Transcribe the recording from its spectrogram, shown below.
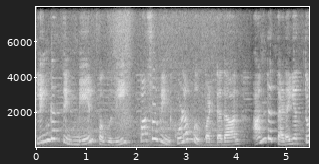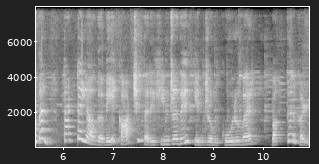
லிங்கத்தின் மேல் பகுதி பசுவின் குழம்பு பட்டதால் அந்த தடயத்துடன் தட்டையாகவே காட்சி தருகின்றது என்றும் கூறுவர் பக்தர்கள்.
